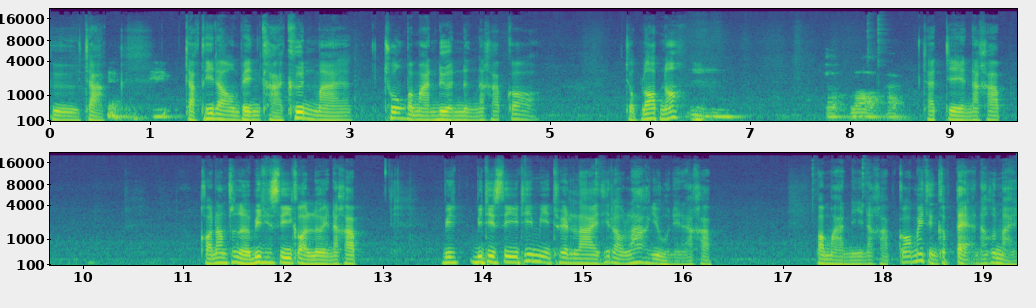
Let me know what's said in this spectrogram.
คือจากจากที่เราเป็นขาขึ้นมาช่วงประมาณเดือนหนึ่งนะครับ ก็จบรอบเนาะอืมจบรอบครับ ชัดเจนนะครับ ขอนำเสนอ BTC ก่อนเลยนะครับ B- BTC ที่มีเทรนไลน์ที่เราลากอยู่เนี่ยนะครับ ประมาณนี้นะครับ ก็ไม่ถึงกับแตะนะคุณหมาย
